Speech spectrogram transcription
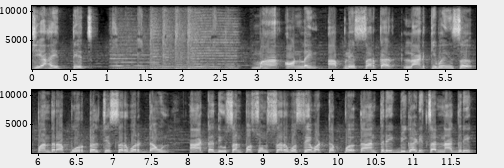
जे आहेत तेच. महा ऑनलाईन आपले सरकार लाडकी बहीणसह पंधरा पोर्टलचे सर्व्हर डाऊन. आठ दिवसांपासून सर्व सेवा ठप्प. तांत्रिक बिघाडीचा नागरिक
